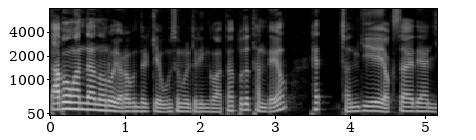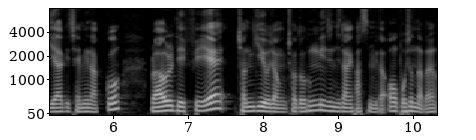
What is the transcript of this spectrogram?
따봉 한 단어로 여러분들께 웃음을 드린 것 같아 뿌듯한데요. 햇 전기의 역사에 대한 이야기 재미났고 라울 디피의 전기 요정 저도 흥미진진하게 봤습니다 어 보셨나봐요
